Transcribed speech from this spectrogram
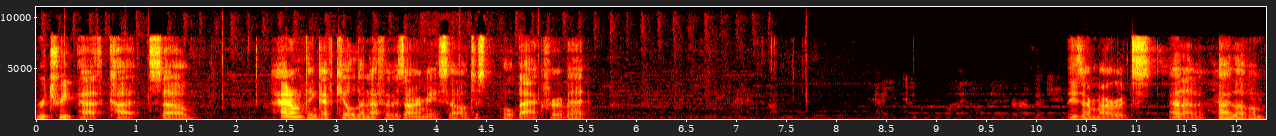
retreat path cut. So I don't think I've killed enough of his army. So I'll just pull back for a bit. These are Maruts. I love I love them.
